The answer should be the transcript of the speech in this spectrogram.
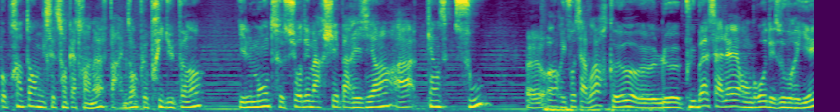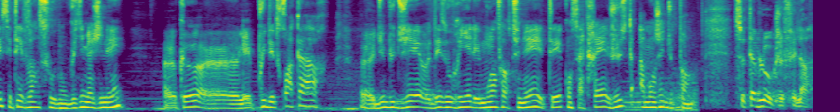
Au printemps 1789, par exemple, le prix du pain, il monte sur des marchés parisiens à 15 sous. Euh, or, il faut savoir que euh, le plus bas salaire, en gros, des ouvriers, c'était 20 sous. Donc, vous imaginez euh, que les plus des trois quarts du budget des ouvriers les moins fortunés étaient consacrés juste à manger du pain. Ce tableau que je fais là,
